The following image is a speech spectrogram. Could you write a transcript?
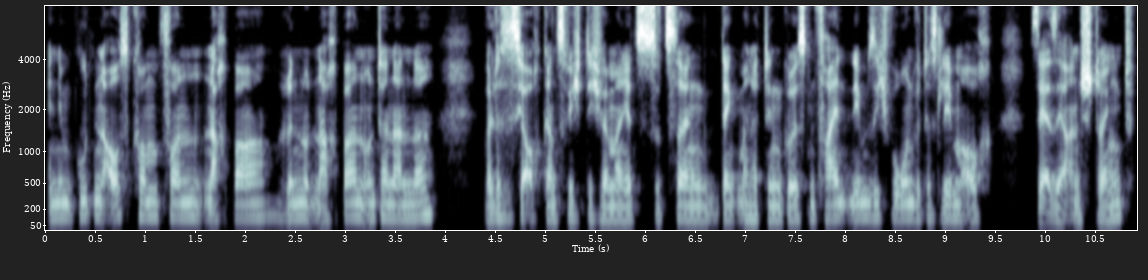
in dem guten Auskommen von Nachbarinnen und Nachbarn untereinander. Weil das ist ja auch ganz wichtig. Wenn man jetzt sozusagen denkt, man hat den größten Feind neben sich wohnen, wird das Leben auch sehr, sehr anstrengend.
